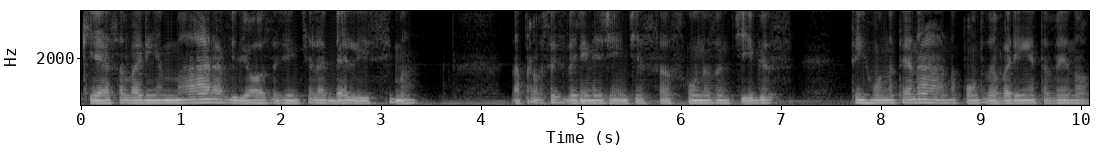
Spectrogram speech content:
Que é essa varinha maravilhosa, gente. Ela é belíssima. Dá pra vocês verem, né, gente, essas runas antigas. Tem runa até na, na ponta da varinha, tá vendo, ó?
